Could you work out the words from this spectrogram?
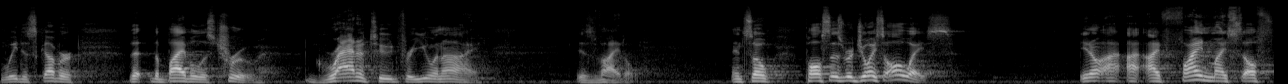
We discover that the Bible is true. Gratitude for you and I is vital. And so Paul says, rejoice always. You know, I, I find myself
